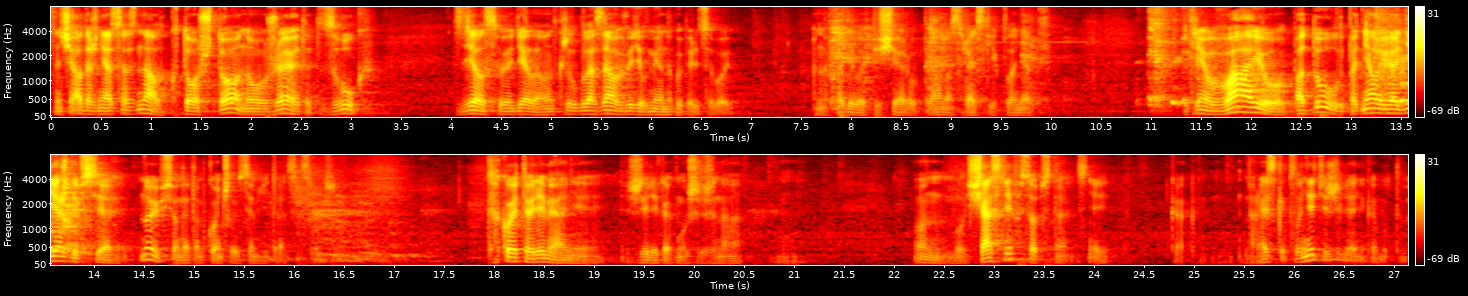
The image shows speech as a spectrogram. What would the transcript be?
сначала даже не осознал, кто что, но уже этот звук сделал свое дело. Он открыл глаза, увидел Менаку перед собой. Она входила в пещеру прямо с райских планет. Петрем ваю, подул, поднял ее одежды все. Ну и все, на этом кончилась вся медитация. Какое-то время они жили как муж и жена. Он был счастлив, собственно, с ней, как на райской планете жили они как будто бы.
